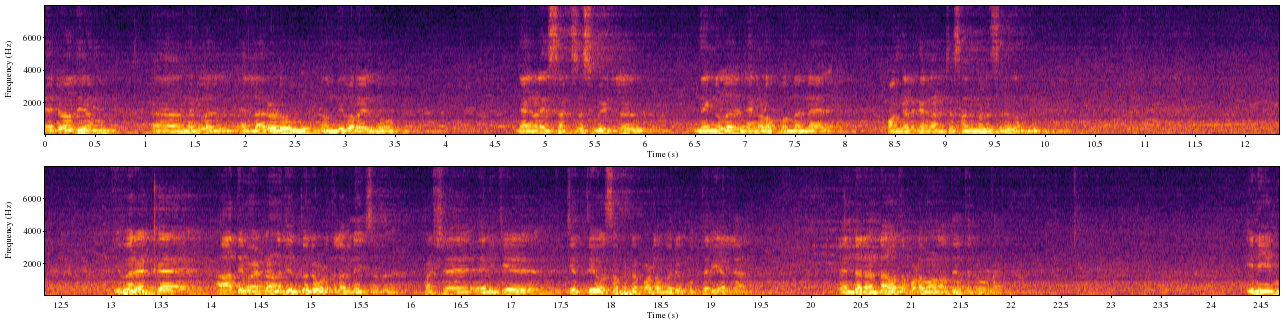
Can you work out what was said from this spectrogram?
ഏറ്റവും ആദ്യം നിങ്ങൾ എല്ലാവരോടും നന്ദി പറയുന്നു. ഞങ്ങളെ സക്സസ് മീറ്റിൽ നിങ്ങൾ ഞങ്ങളൊപ്പം തന്നെ പങ്കെടുക്കാൻ കാണിച്ച സന്മനസ്സിന് നന്ദി. ഇവരൊക്കെ ആദ്യമായിട്ടാണ് ജിത്തുവിന്റെ പടത്തിൽ അഭിനയിച്ചത്. പക്ഷേ എനിക്ക് ജിത്തു ജോസഫിന്റെ പടം ഒരു പുത്തരിയല്ല എന്റെ രണ്ടാമത്തെ പടമാണ് അദ്ദേഹത്തിന്റെ കൂടെ. ഇനിയും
